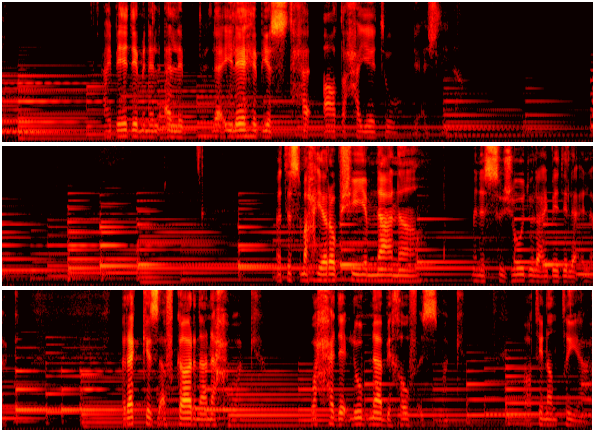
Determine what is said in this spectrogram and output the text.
عبادة من القلب. لإله بيستحق أعطى حياته لأجلنا. ما تسمح يا رب شيء يمنعنا من السجود والعبادة لإلك. ركز أفكارنا نحوك. وحد قلوبنا بخوف اسمك. أعطينا نطيع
